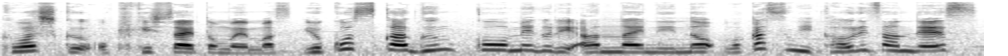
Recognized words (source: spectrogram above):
詳しくお聞きしたいと思います。横須賀軍港巡り案内人の若杉香織さんです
